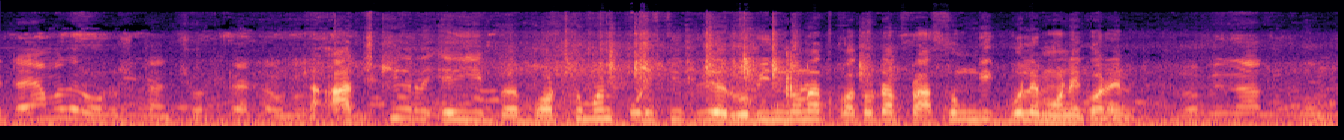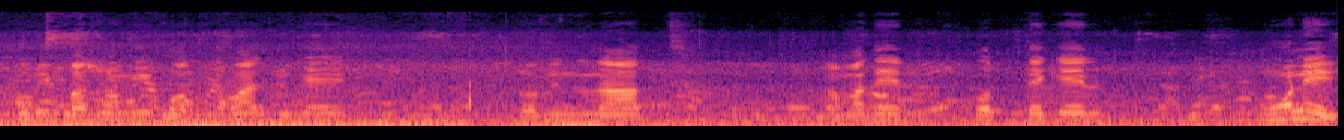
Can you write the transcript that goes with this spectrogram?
এটাই আমাদের অনুষ্ঠান ছোট্ট একটা অনুষ্ঠান। আজকের এই বর্তমান পরিস্থিতিতে রবীন্দ্রনাথ কতটা প্রাসঙ্গিক বলে মনে করেন? রবীন্দ্রনাথ খুব- খুবই প্রাসঙ্গিক। বর্তমান যুগে রবীন্দ্রনাথ আমাদের প্রত্যেকের মনে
